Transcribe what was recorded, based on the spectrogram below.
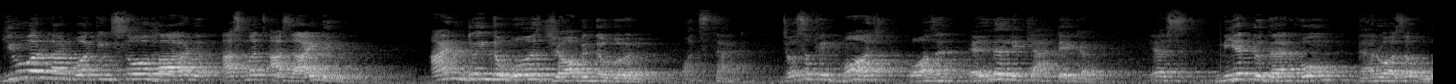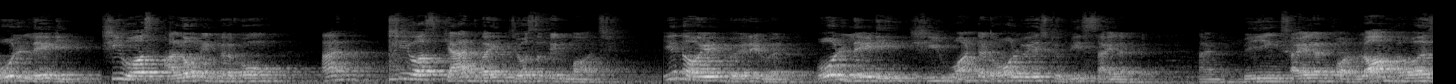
You are not working so hard as much as I do. I'm doing the worst job in the world. What's that? Josephine March was an elderly caretaker. Yes, near to their home there was a old lady. She was alone in her home and she was cared by Josephine March. You know it very well. Old lady, she wanted always to be silent. and being silent for long hours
